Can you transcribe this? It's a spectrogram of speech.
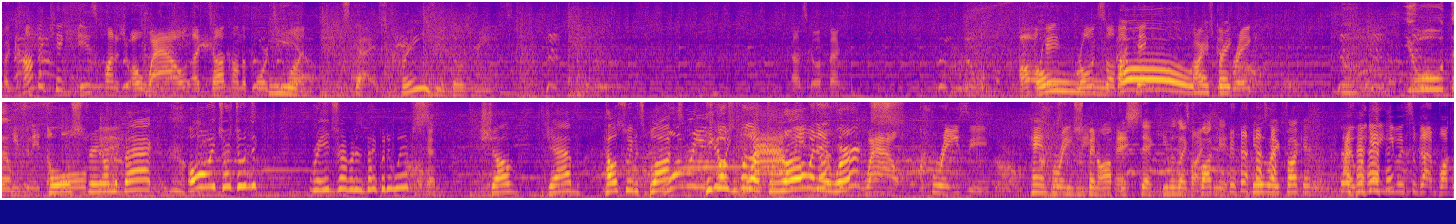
A combat kick is punish. Oh wow, a duck on the 4 2 1. Yeah. This guy's crazy with those reads. Let's go Affect. Oh, okay. Oh. Rolling slow back Oh, kick. All right, nice good break. Yo, the the full whole string on the back. Oh, he tries doing the rage drive on his back, but it whips. Okay. Shove, jab, hell sweep, it's blocked. What were you he doing? goes for wow, the throw and it works. Wow, crazy. Hand has Crazy. just been off the stick. He was like, it's fuck it. He was like, fuck it. I look at he was some gotten block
